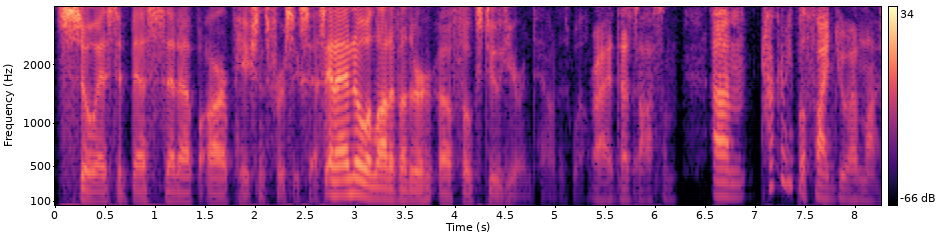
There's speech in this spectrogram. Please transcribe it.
so as to best set up our patients for success. And I know a lot of other uh, folks do here in town as well. Right, that's awesome. Um, how can people find you online?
